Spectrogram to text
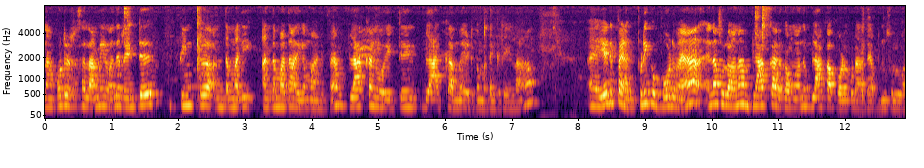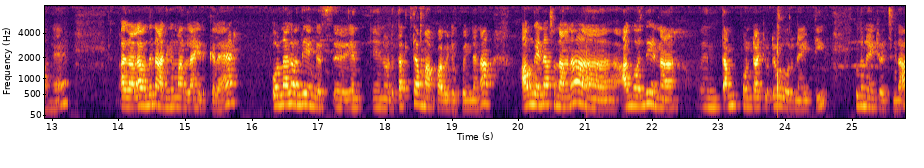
நான் போட்ட ட்ரெஸ் எல்லாமே வந்து ரெட்டு பிங்க்கு அந்த மாதிரி அந்த மாதிரி தான் அதிகமாக எடுப்பேன் பிளாக் அண்ட் ஒயிட்டு பிளாக் அந்த மாதிரி எடுக்க மாட்டேன் கிரேலாம் எடுப்பேன். எனக்கு பிடிக்கும் போடுவேன். என்ன சொல்லுவாங்கன்னா பிளாக்காக இருக்கவங்க வந்து பிளாக்காக போடக்கூடாது அப்படின்னு சொல்லுவாங்க. அதனால் வந்து நான் அதிகமாக அதெல்லாம் எடுக்கலை. ஒரு நாள் வந்து எங்கள் என் என்னோட தத்தை அம்மா அப்பா வீட்டுக்கு போயிருந்தேன்னா அவங்க என்ன சொன்னாங்கன்னா அங்கே வந்து நான் என் தம்பி பொண்டாட்டி விட்டு ஒரு நைட்டி புது நைட்டு வச்சுருந்தா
